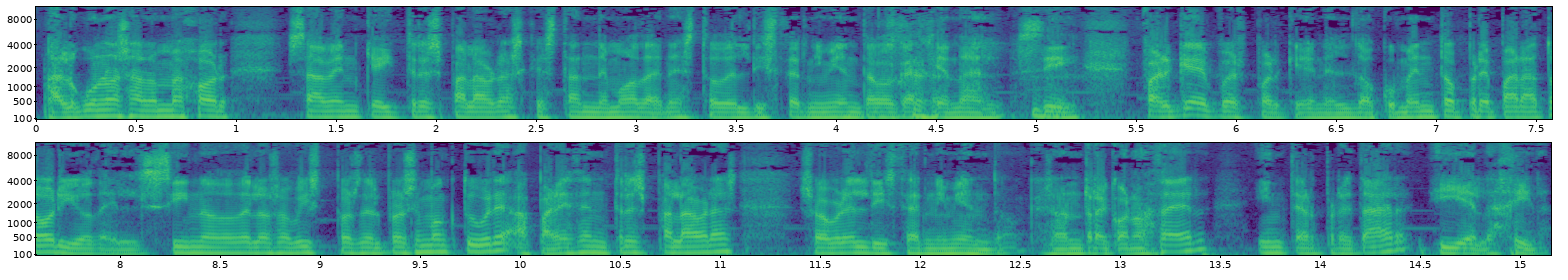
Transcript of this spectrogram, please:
Algunos a lo mejor saben que hay tres palabras que están de moda en esto del discernimiento vocacional. Sí. ¿Por qué? Pues porque en el documento preparatorio del Sínodo de los Obispos del próximo octubre aparecen tres palabras sobre el discernimiento, que son reconocer, interpretar y elegir.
